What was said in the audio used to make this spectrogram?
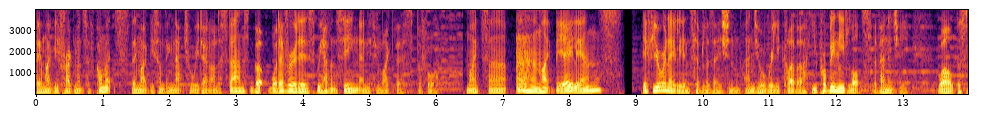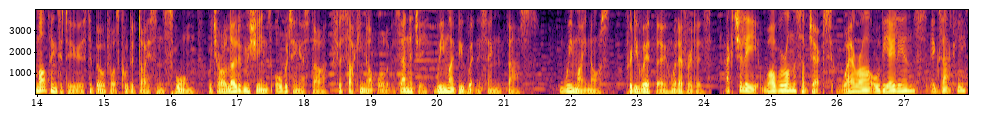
They might be fragments of comets, they might be something natural we don't understand, but whatever it is, we haven't seen anything like this before. Might, uh, might be aliens? If you're an alien civilization and you're really clever, you probably need lots of energy. Well, the smart thing to do is to build what's called a Dyson swarm, which are a load of machines orbiting a star for sucking up all of its energy. We might be witnessing that. We might not. Pretty weird though, whatever it is. Actually, while we're on the subject, where are all the aliens, exactly?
